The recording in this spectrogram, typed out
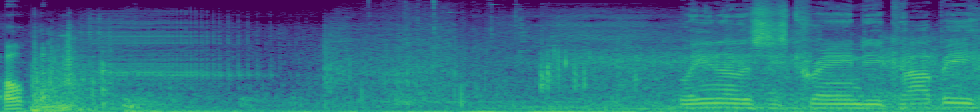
Open. Lena, this is Crane. Do you copy?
